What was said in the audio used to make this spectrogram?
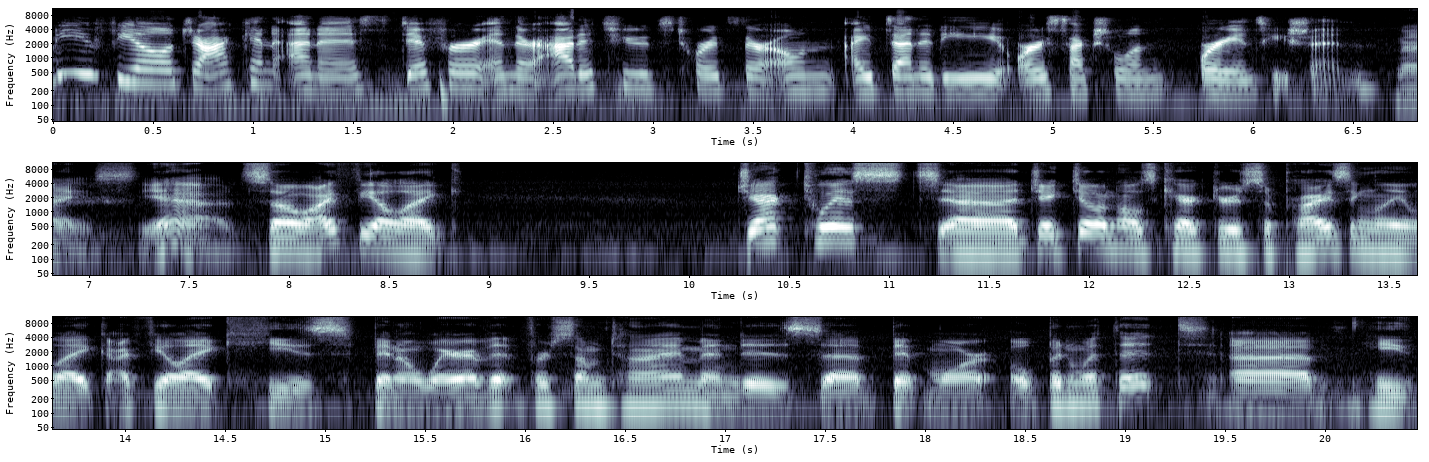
do you feel Jack and Ennis differ in their attitudes towards their own identity or sexual orientation? Nice. Yeah. So I feel like Jack Twist, uh, Jake Gyllenhaal's character is surprisingly like I feel like he's been aware of it for some time and is a bit more open with it. Uh, he,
